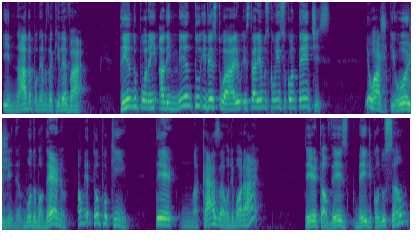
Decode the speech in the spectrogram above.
e nada podemos daqui levar. Tendo, porém, alimento e vestuário, estaremos com isso contentes. Eu acho que hoje, no mundo moderno, aumentou um pouquinho. Ter uma casa onde morar, ter talvez meio de condução,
